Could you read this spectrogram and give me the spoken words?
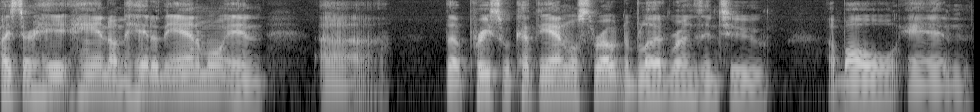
place their hand on the head of the animal, and uh, the priest would cut the animal's throat, and the blood runs into a bowl, and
